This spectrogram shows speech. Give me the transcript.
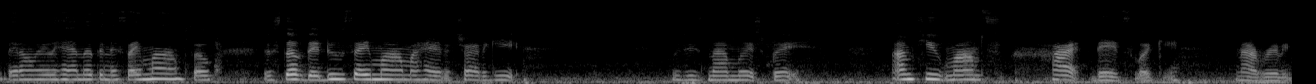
they don't really have nothing to say mom, so the stuff that do say mom, I had to try to get, which is not much, but I'm cute. Mom's hot. Dad's lucky. Not really,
